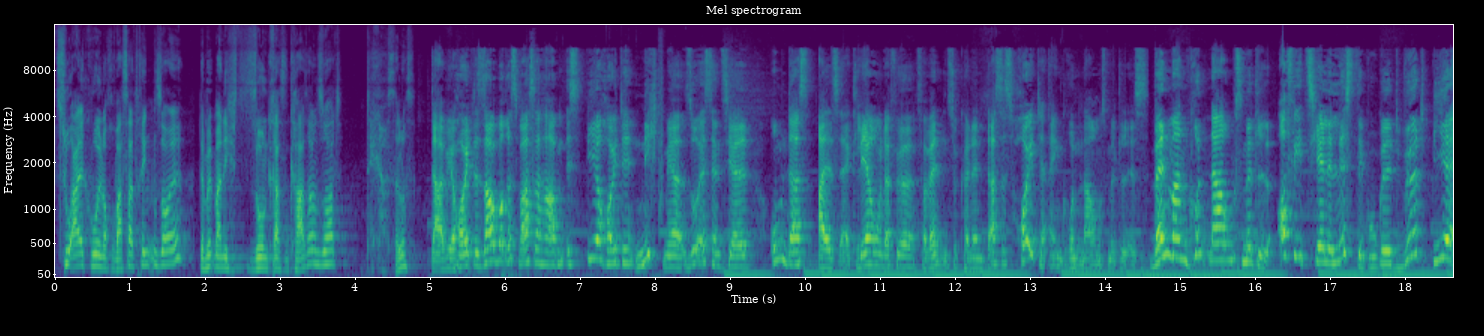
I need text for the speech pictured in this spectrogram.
zu Alkohol noch Wasser trinken soll, damit man nicht so einen krassen Kater und so hat? Digga, was ist da los? Da wir heute sauberes Wasser haben, ist Bier heute nicht mehr so essentiell, um das als Erklärung dafür verwenden zu können, dass es heute ein Grundnahrungsmittel ist. Wenn man Grundnahrungsmittel offizielle Liste googelt, wird Bier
